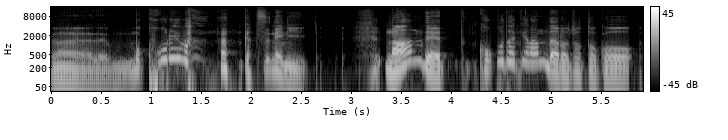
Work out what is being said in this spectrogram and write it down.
うん、もうこれはなんか常に、なんで、ここだけなんだろう、ちょっとこう。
